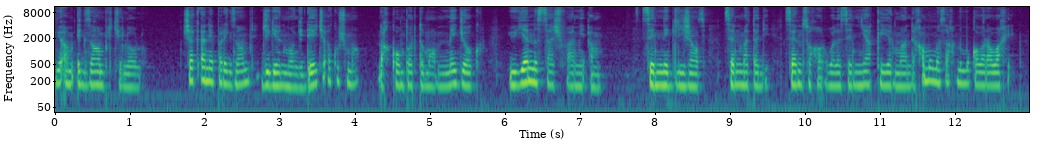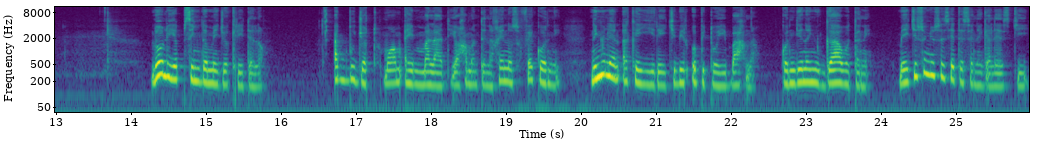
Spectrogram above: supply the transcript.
ñu am exemple ci loolu. Chaque année par exemple jigéen moo ngi dee ci accouchement ndax comportement médiocre yu yenn sage-femme yi am seen négligence seen matadi seen soxor wala seen ñàkk yërmande xamuma sax nu ma ko war a waxee. Loolu signe de médiocrité la. At bu jot moo am ay malades yoo xamante ne xëy na su fekkoon ni ni ñu leen accueillir ci biir hôpitaux yi baax na kon dinañu gaaw a tane. Mais ci suñu société sénégalaise ci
